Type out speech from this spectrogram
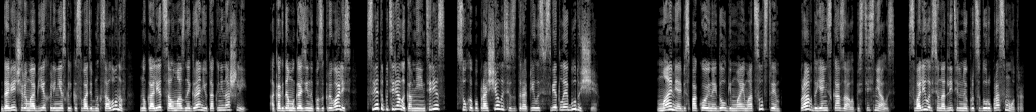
До вечера мы объехали несколько свадебных салонов, но колец с алмазной гранью так и не нашли. А когда магазины позакрывались, Света потеряла ко мне интерес, сухо попрощалась и заторопилась в светлое будущее. Маме, обеспокоенной долгим моим отсутствием, правду я не сказала, постеснялась, свалила все на длительную процедуру просмотра.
